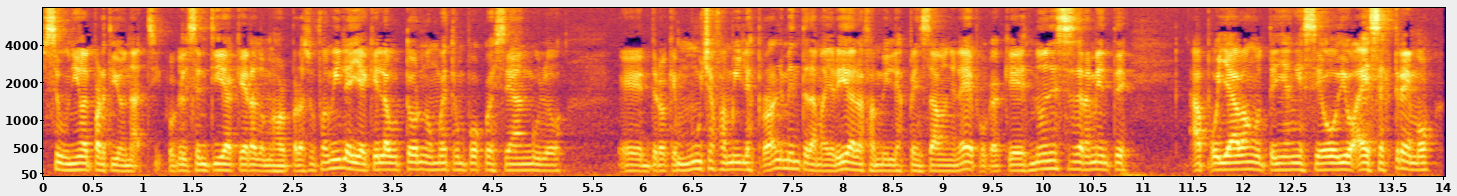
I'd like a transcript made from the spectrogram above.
se unió al partido nazi, porque él sentía que era lo mejor para su familia y aquí el autor nos muestra un poco ese ángulo eh, de lo que muchas familias, probablemente la mayoría de las familias pensaban en la época, que no necesariamente apoyaban o tenían ese odio a ese extremo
